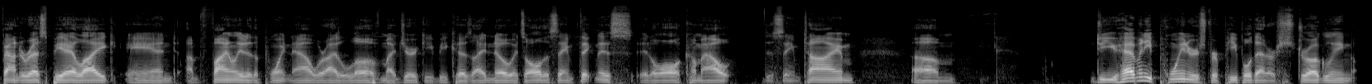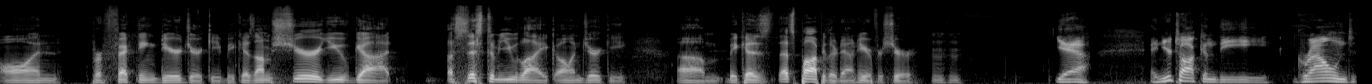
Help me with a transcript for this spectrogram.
found a recipe I like, and I'm finally to the point now where I love my jerky because I know it's all the same thickness. It'll all come out the same time. Um, do you have any pointers for people that are struggling on perfecting deer jerky? Because I'm sure you've got a system you like on jerky, um, because that's popular down here for sure. Mm-hmm. Yeah, and you're talking the ground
